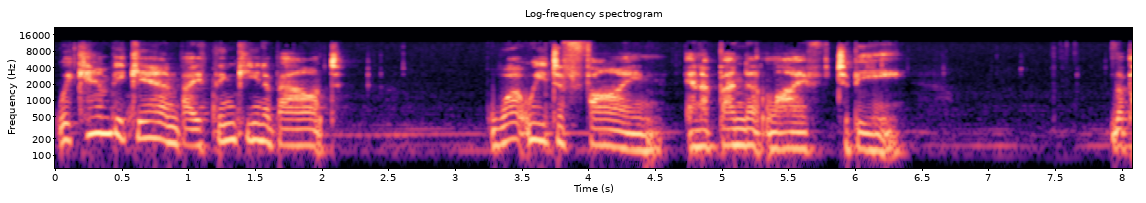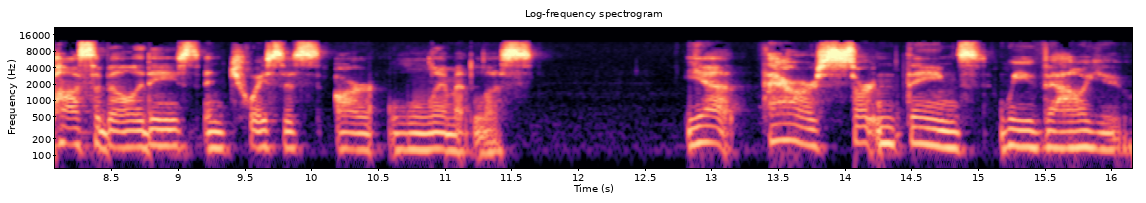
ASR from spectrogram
We can begin by thinking about what we define an abundant life to be. The possibilities and choices are limitless. Yet there are certain things we value,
